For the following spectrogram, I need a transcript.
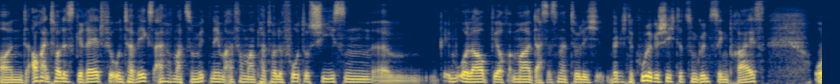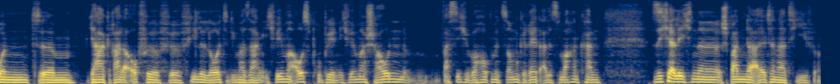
und auch ein tolles Gerät für unterwegs, einfach mal zum Mitnehmen, einfach mal ein paar tolle Fotos schießen, ähm, im Urlaub, wie auch immer. Das ist natürlich wirklich eine coole Geschichte zum günstigen Preis. Und ähm, ja, gerade auch für, für viele Leute, die mal sagen, ich will mal ausprobieren, ich will mal schauen, was ich überhaupt mit so einem Gerät alles machen kann. Sicherlich eine spannende Alternative.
